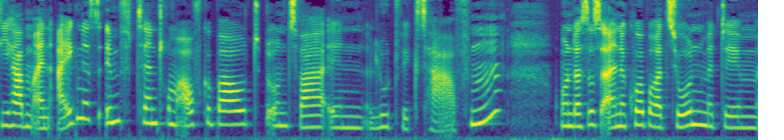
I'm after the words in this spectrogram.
Die haben ein eigenes Impfzentrum aufgebaut und zwar in Ludwigshafen. Und das ist eine Kooperation mit dem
